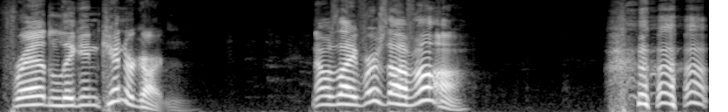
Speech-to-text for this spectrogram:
Fred Liggin Kindergarten. And I was like, first off, uh-uh.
